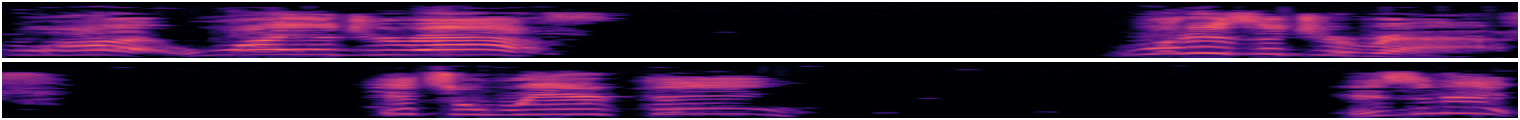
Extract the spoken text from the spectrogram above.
Why, why a giraffe? What is a giraffe? It's a weird thing. Isn't it?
